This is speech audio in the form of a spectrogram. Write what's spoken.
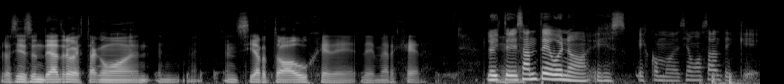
pero sí, es un teatro que está como en, en- en cierto auge de, de emerger. Lo Eh, interesante, bueno, es, es como decíamos antes, que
